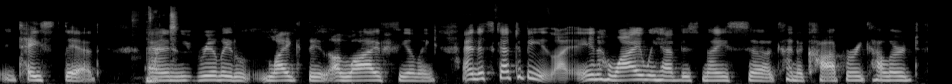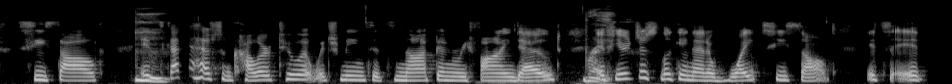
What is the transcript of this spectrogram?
it tastes dead. Right. And you really like the alive feeling. And it's got to be in Hawaii, we have this nice uh, kind of coppery colored sea salt. Mm-hmm. It's got to have some color to it, which means it's not been refined out. Right. If you're just looking at a white sea salt, it's it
